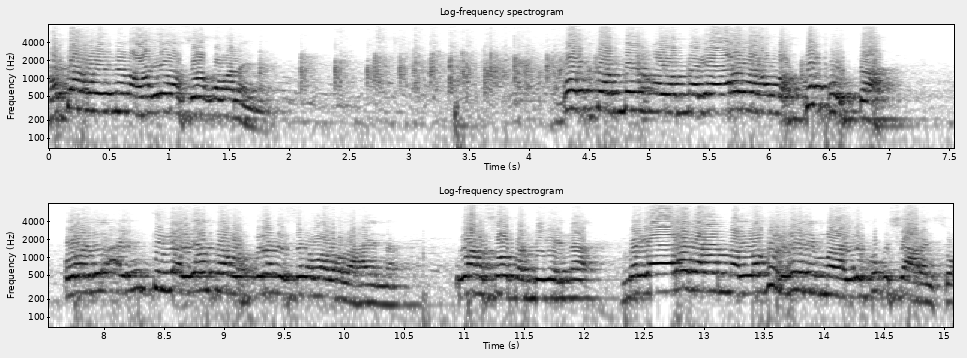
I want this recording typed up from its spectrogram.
Haddaan weynana hooyadaan soo qabanayna. Qof dambe oo magaaladan wax ku furta oo intii ayaantaan wax furanaysana waa wada hayna. Waan soo bandhigaynaa magaaladaana lagu heli maayo ku bishaarayso.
